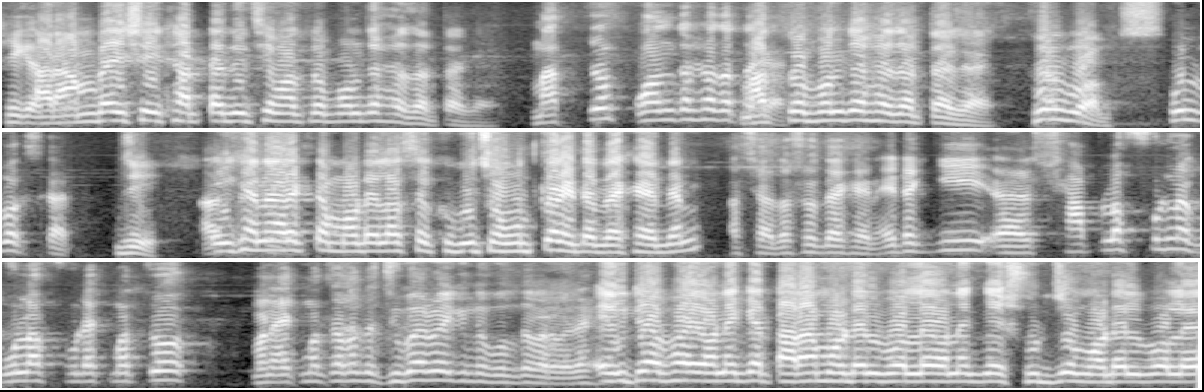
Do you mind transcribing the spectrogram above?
ঠিক আছে। আর আমরাই সেই খাটটা দিচ্ছি মাত্র পঞ্চাশ হাজার টাকায়। মাত্র পঞ্চাশ হাজার টাকা মাত্র পঞ্চাশ হাজার টাকায়। ফুল বক্স ফুল বক্স খাট জি। এইখানে আরেকটা মডেল আছে খুবই চমৎকার এটা দেখাই দেন। আচ্ছা দর্শক দেখেন এটা কি শাপলা ফুল না গোলাপ ফুল? একমাত্র মানে একমাত্র আমাদের জুবাই ভাই কিন্তু বলতে পারবে দেখেন। এইটা ভাই অনেকে তারা মডেল বলে অনেকে সূর্য মডেল বলে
